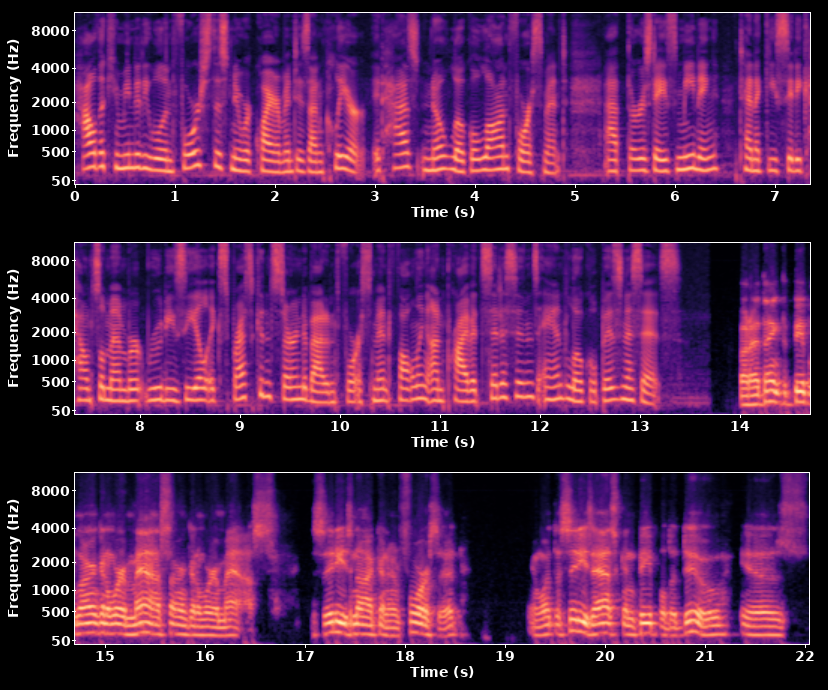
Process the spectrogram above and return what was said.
How the community will enforce this new requirement is unclear. It has no local law enforcement. At Thursday's meeting, Tenakee City Council member Rudy Zeal expressed concern about enforcement falling on private citizens and local businesses. But I think the people that aren't going to wear masks aren't going to wear masks. The city's not going to enforce it. And what the city's asking people to do is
